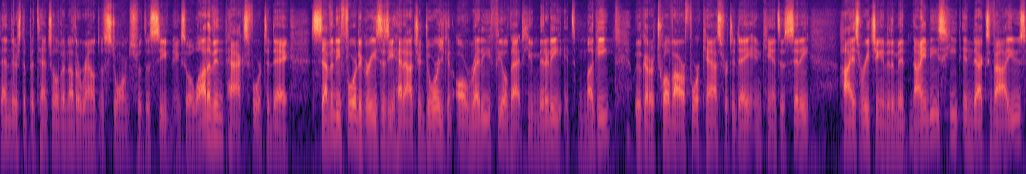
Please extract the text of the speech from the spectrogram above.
Then there's the potential of another round of storms for this evening. So a lot of impacts for today. 74 degrees as you head out your door. You can already feel that humidity. It's muggy. We've got our 12-hour forecast for today in Kansas City. Highs reaching into the mid 90s, heat index values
